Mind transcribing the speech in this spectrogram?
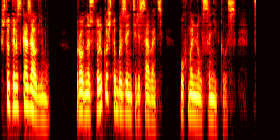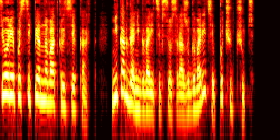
«Что ты рассказал ему?» «Ровно столько, чтобы заинтересовать», — ухмыльнулся Николас. Теория постепенного открытия карт. Никогда не говорите все сразу, говорите по чуть-чуть.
